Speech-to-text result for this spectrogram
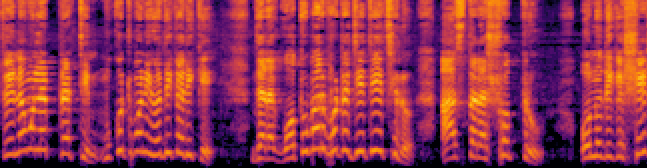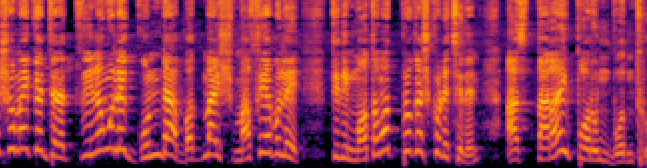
তৃণমূলের প্রার্থী মুকুটমণি অধিকারীকে যারা গতবার ভোটে জিতিয়েছিল, আজ তারা শত্রু। অন্যদিকে সে সময়কার যারা তৃণমূলের গুন্ডা, বদমাইশ, মাফিয়া বলে তিনি মতামত প্রকাশ করেছিলেন, আজ তারাই পরম বন্ধু।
